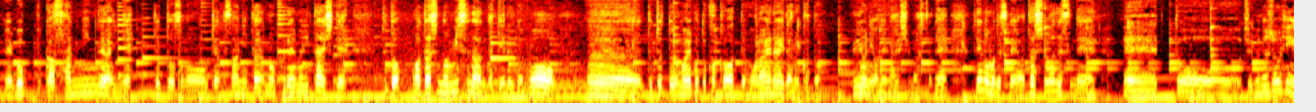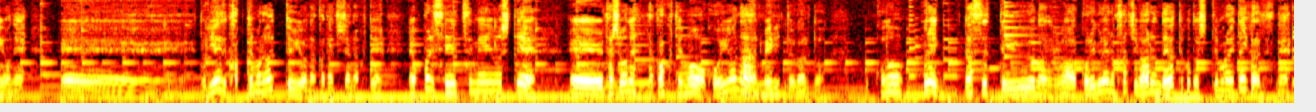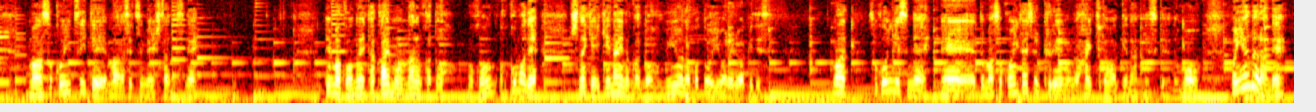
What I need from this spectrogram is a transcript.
え僕が3人ぐらいにね、ちょっとそのお客さんにたのクレームに対して、ちょっと私のミスなんだけれども、うーんとちょっとうまいこと関わってもらえないだろうかというようにお願いしましたね。というのもですね、私はですね、えー、っと、自分の商品をね、えー、とりあえず買ってもらうというような形じゃなくて、やっぱり説明をして、えー、多少ね高くてもこういうようなメリットがあると。このぐらい出すっていうのにはこれぐらいの価値があるんだよってことを知ってもらいたいからですね。まあそこについてまあ説明したんですね。でまあこんなに高いものなのかと、まあ、ここまでしなきゃいけないのかというようなことを言われるわけです。まあそこにですね、えーとまあ、そこに対するクレームが入ってたわけなんですけれども、まあ、嫌ならね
